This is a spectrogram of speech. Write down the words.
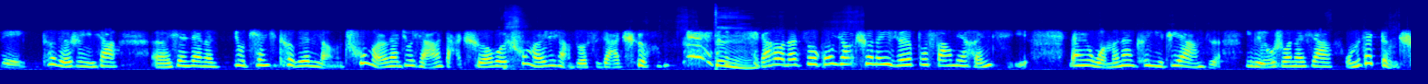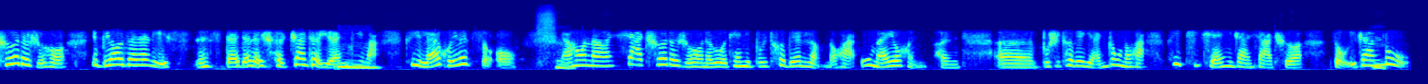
对，特别是你像，呃，现在呢又天气特别冷，出门呢就想要打车，或者出门就想坐私家车，对，然后呢坐公交车呢又觉得不方便，很挤。但是我们呢可以这样子，你比如说呢，像我们在等车的时候，你不要在那里死呆呆的站 在原地嘛，可以来回的走。是。然后呢下车的时候呢，如果天气不是特别冷的话，雾霾又很很呃不是特别严重的话，可以提前一站下车，走一站路。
